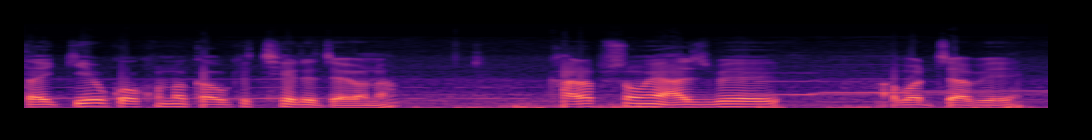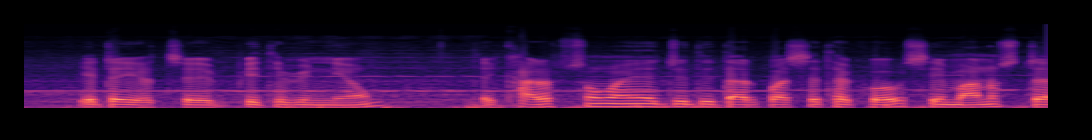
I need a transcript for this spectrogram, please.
তাই কেউ কখনো কাউকে ছেড়ে যায় না। খারাপ সময় আসবে, আবার যাবে। এটাই হচ্ছে পৃথিবীর নিয়ম। তাই খারাপ সময়ে যদি তার পাশে থাকো, সেই মানুষটা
